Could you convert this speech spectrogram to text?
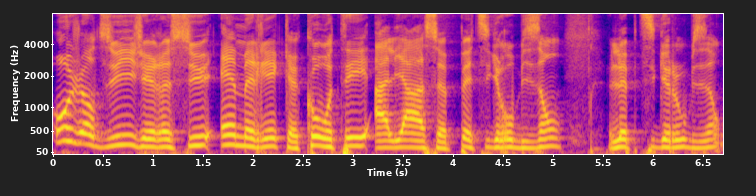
Aujourd'hui, j'ai reçu Emeric Côté, alias Petit Gros Bison. Le petit gros bison.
